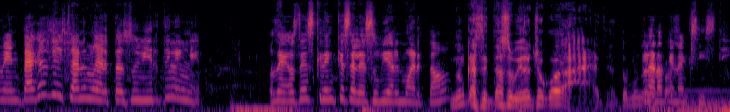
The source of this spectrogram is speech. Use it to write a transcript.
Ventajas de estar muerto, subirte en... O sea, ¿ustedes creen que se le subía al muerto? ¿Nunca se te ha subido, Choco? Ah, todo mundo Claro que no existe.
